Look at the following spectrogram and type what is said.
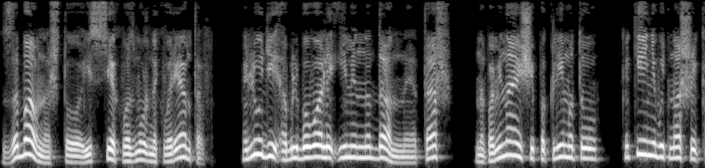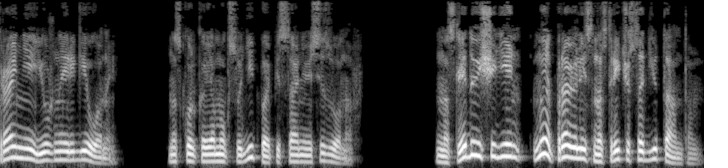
Забавно, что из всех возможных вариантов люди облюбовали именно данный этаж, напоминающий по климату какие-нибудь наши крайние южные регионы, насколько я мог судить по описанию сезонов. На следующий день мы отправились на встречу с адъютантом,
